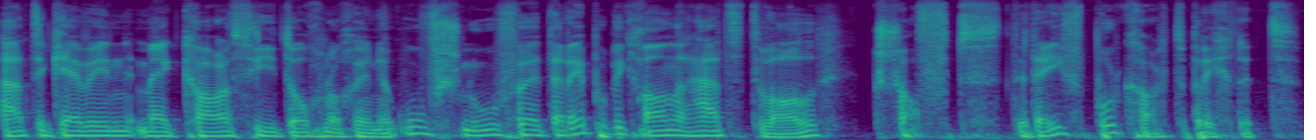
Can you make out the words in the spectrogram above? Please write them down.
hat Kevin McCarthy doch noch aufschnaufen Der Republikaner hat die Wahl geschafft. Der Dave Burkhardt berichtet.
